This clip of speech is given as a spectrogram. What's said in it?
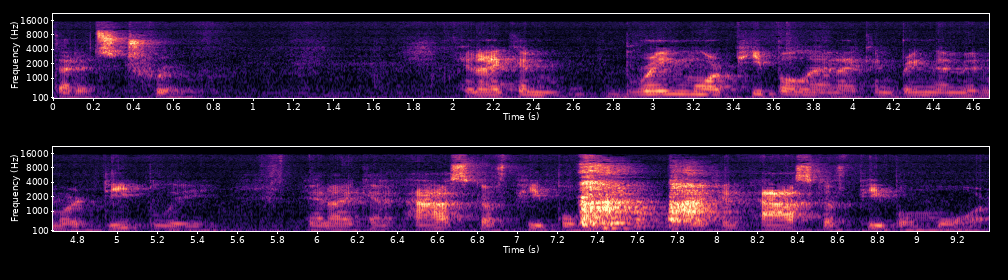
that it's true. And I can bring more people in. I can bring them in more deeply, and I can ask of people. I can ask of people more.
